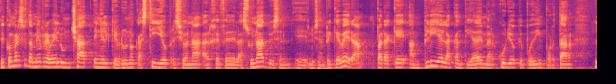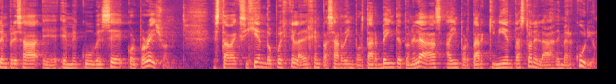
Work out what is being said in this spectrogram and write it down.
El comercio también revela un chat en el que Bruno Castillo presiona al jefe de la SUNAT, eh, Luis, Enrique Vera, para que amplíe la cantidad de mercurio que puede importar la empresa eh, MQBC Corporation. Estaba exigiendo pues que la dejen pasar de importar 20 toneladas a importar 500 toneladas de mercurio.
